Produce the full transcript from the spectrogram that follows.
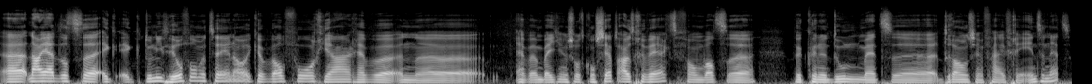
uh, nou ja, dat, uh, ik, ik doe niet heel veel met TNO. Ik heb wel vorig jaar hebben we een, hebben we een beetje een soort concept uitgewerkt van wat we kunnen doen met drones en 5G internet.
